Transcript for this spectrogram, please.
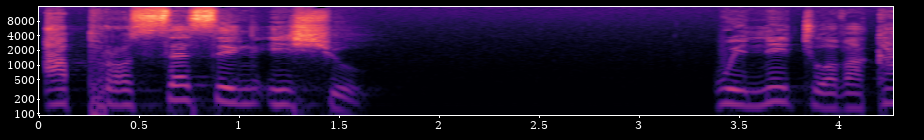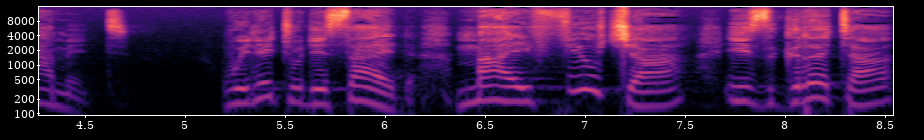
a processing issue. We need to overcome it. We need to decide my future is greater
